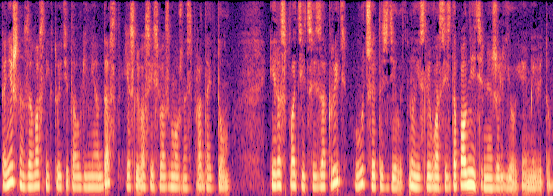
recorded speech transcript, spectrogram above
Конечно, за вас никто эти долги не отдаст, если у вас есть возможность продать дом – и расплатиться, и закрыть, лучше это сделать. Ну, если у вас есть дополнительное жилье, я имею в виду.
